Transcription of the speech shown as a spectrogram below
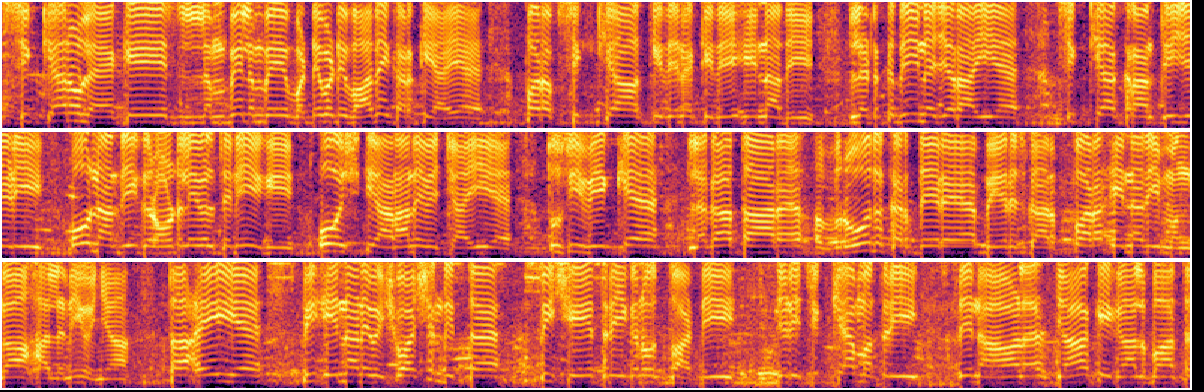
ਸਿੱਖਿਆ ਨੂੰ ਲੈ ਕੇ ਲੰਬੇ ਲੰਬੇ ਵੱਡੇ ਵੱਡੇ ਵਾਅਦੇ ਕਰਕੇ ਆਏ ਹੈ, ਪਰ ਸਿੱਖਿਆ ਕਿਤੇ ਨਾ ਕਿਤੇ ਇਹਨਾਂ ਦੀ ਲਟਕਦੀ ਨਜ਼ਰ ਆਈ ਹੈ। ਸਿੱਖਿਆ ਕ੍ਰਾਂਤੀ ਜਿਹੜੀ, ਉਹ ਨਾਂ ਦੀ ਗਰਾਊਂਡ ਲੈਵਲ ਤੇ ਨਹੀਂ ਹੈਗੀ, ਉਹ ਇਸ਼ਤਿਹਾਰਾਂ ਦੇ ਵਿੱਚ ਆਈ ਹੈ। ਤੁਸੀਂ ਵੇਖਿਆ ਲਗਾਤਾਰ ਵਿਰੋਧ ਕਰਦੇ ਰਹੇ ਬੇਰੁਜ਼ਗਾਰ, ਪਰ ਇਹਨਾਂ ਦੀ ਮੰਗਾਂ ਹੱਲ ਨਹੀਂ ਹੋਈਆਂ। ਤਾਂ ਇਹ ਹੈ ਵੀ ਇਹਨਾਂ ਨੇ ਵਿਸ਼ਵਾਸਨ ਦਿੱਤਾ ਵੀ 6 ਤਰੀਕ ਨੂੰ ਤੁਹਾਡੀ ਜਿਹੜੀ ਸਿੱਖਿਆ ਮੰਤਰੀ ਦੇ ਨਾਲ ਜਾ ਕੇ ਗੱਲਬਾਤ,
